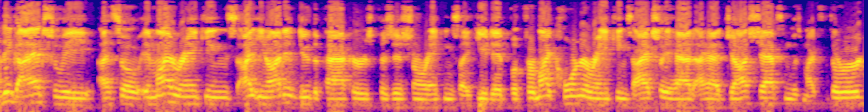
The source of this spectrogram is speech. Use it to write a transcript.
think I actually, I so in my rankings, I you know I didn't do the Packers positional rankings like you did, but for my corner rankings, I actually had I had Josh Jackson was my third,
